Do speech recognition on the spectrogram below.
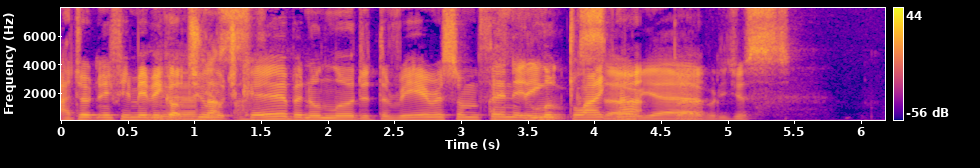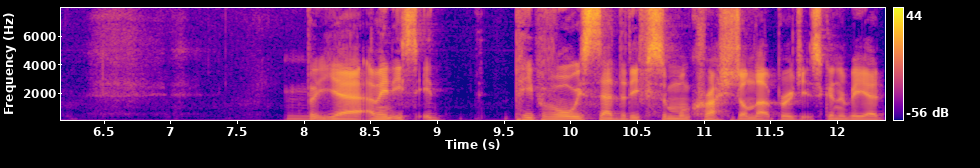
I don't know if he maybe got too much curb and unloaded the rear or something. I It think looked like so, that. yeah, but- but he just Mm. But yeah, I mean, it's it, people have always said that if someone crashes on that bridge, it's going to be a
